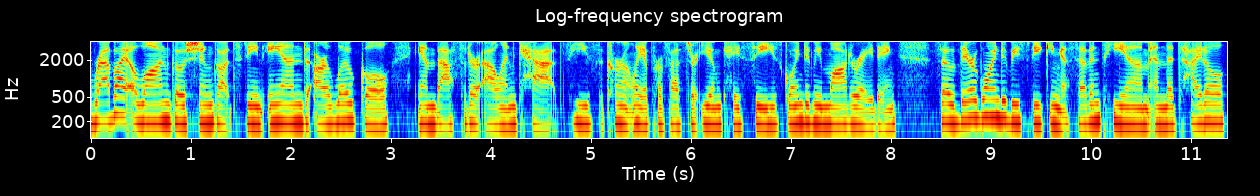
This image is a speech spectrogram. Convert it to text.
Rabbi Alon Goshen Gottstein and our local ambassador Alan Katz. He's currently a professor at UMKC. He's going to be moderating. So they're going to be speaking at 7 p.m. and the title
